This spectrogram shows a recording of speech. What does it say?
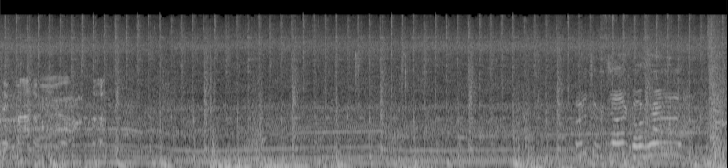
食翻佢㗎。佢仲爭個圈。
